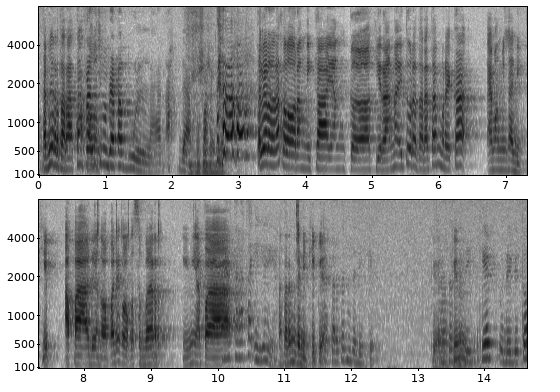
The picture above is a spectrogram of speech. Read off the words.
Tapi rata-rata kalau cuma berapa bulan, ah gampang. tapi rata-rata kalau orang nikah yang ke Kirana itu rata-rata mereka emang minta di keep. Apa ada yang nggak apa deh kalau kesebar ini apa? Rata-rata iya ya. Rata-rata minta di keep ya? Rata-rata minta dikit. Oke, Rata-rata mungkin minta dikit, udah gitu.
